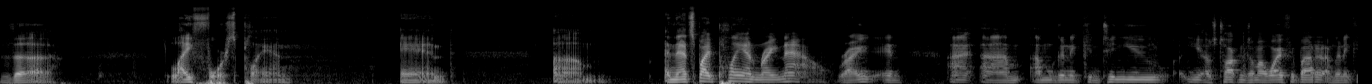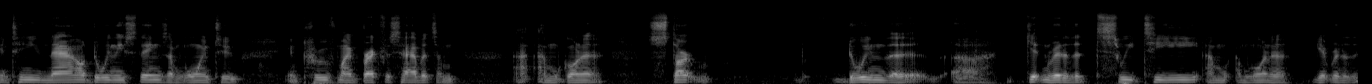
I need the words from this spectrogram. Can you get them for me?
the life force plan. And um, and that's my plan right now, right? And I, um, I'm going to continue. You know, I was talking to my wife about it. I'm going to continue now doing these things. I'm going to improve my breakfast habits. I'm I, am i am going to start doing the uh, getting rid of the sweet tea. I'm I'm going to get rid of the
